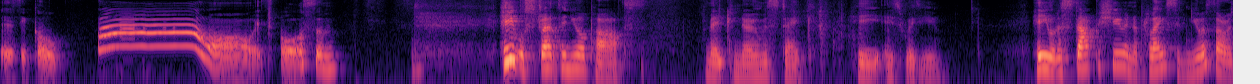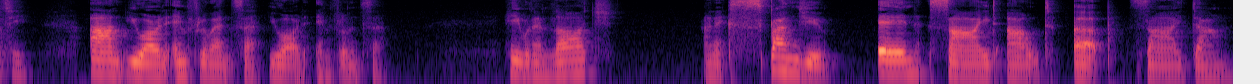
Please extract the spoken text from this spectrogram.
physical Oh, it's awesome. He will strengthen your paths. Make no mistake, He is with you. He will establish you in a place of new authority, and you are an influencer. You are an influencer. He will enlarge and expand you inside out, upside down,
